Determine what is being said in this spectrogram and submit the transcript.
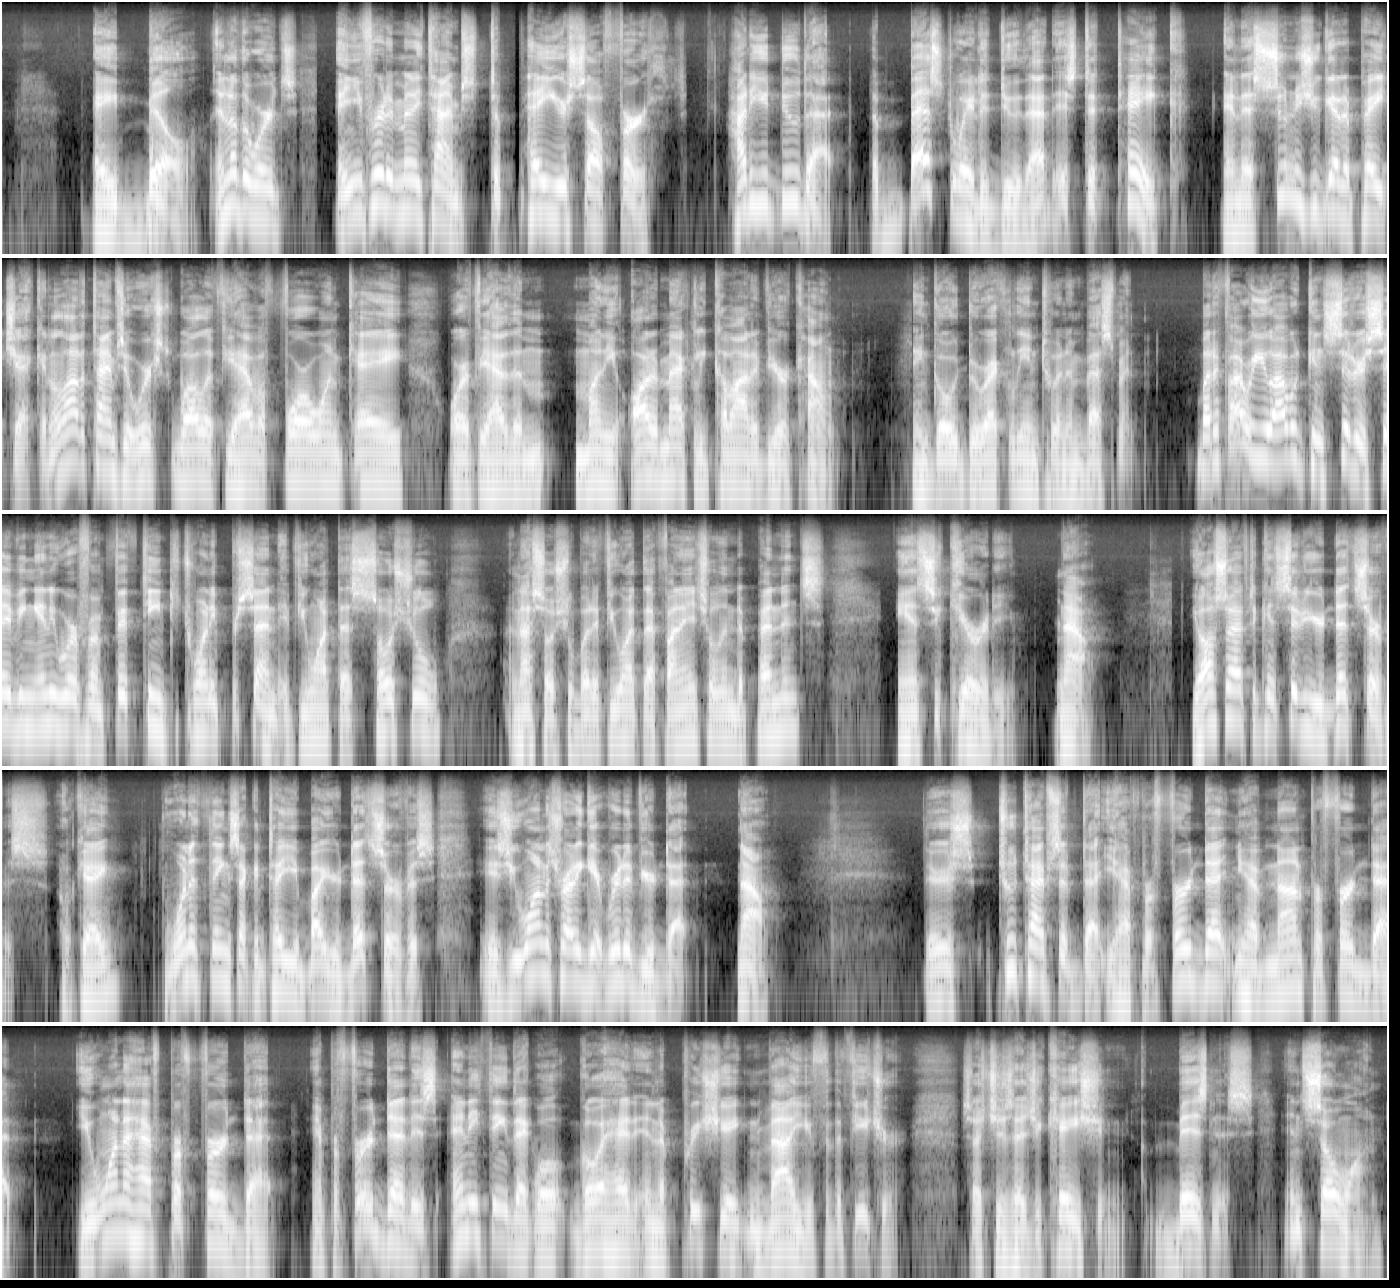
a bill. In other words, and you've heard it many times, to pay yourself first. How do you do that? The best way to do that is to take, and as soon as you get a paycheck, and a lot of times it works well if you have a 401k or if you have the money automatically come out of your account and go directly into an investment. But if I were you, I would consider saving anywhere from 15 to 20% if you want that social, not social, but if you want that financial independence and security. Now, you also have to consider your debt service, okay? One of the things I can tell you about your debt service is you want to try to get rid of your debt. Now, there's two types of debt you have preferred debt and you have non preferred debt. You want to have preferred debt. And preferred debt is anything that will go ahead and appreciate in value for the future, such as education, business, and so on.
